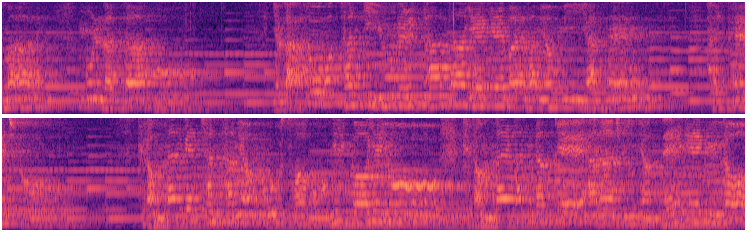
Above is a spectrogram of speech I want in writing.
정말 몰랐다고. 연락도 못한 이유를 다 나에게 말하면 미안해. 할 테죠. 그럼 난 괜찮다며 웃어 보일 거예요. 그럼 날 반갑게 안아주면 내게 그러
